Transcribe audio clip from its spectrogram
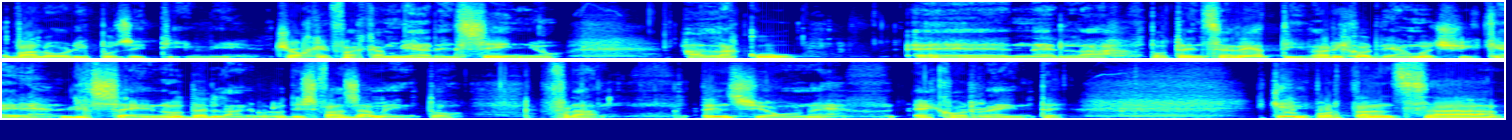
valori positivi. Ciò che fa cambiare il segno alla Q eh, nella potenza reattiva, ricordiamoci che è il seno dell'angolo di sfasamento fra tensione e corrente. Che importanza ha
